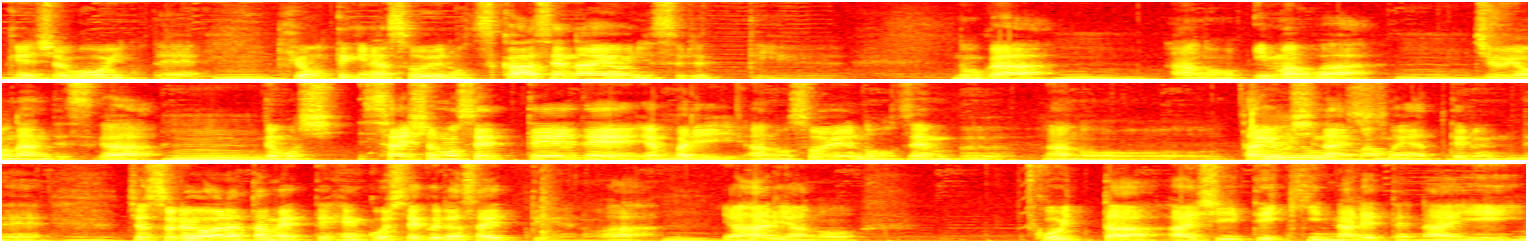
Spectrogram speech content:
現象が多いので、基本的にはそういうのを使わせないようにするっていうのが、あの今は重要なんですが、うん。でもし最初の設定でやっぱり、あのそういうのを全部、あの対応しないままやってるんで、じゃあそれを改めて変更してくださいっていうのは、やはりあのこういった ICT 機器に慣れてない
